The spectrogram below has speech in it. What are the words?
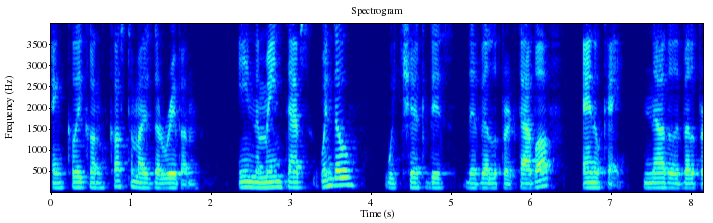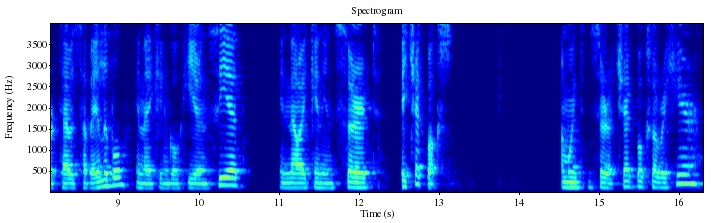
and click on customize the ribbon. In the main tabs window, we check this developer tab off and okay now the developer tab is available and I can go here and see it and now I can insert a checkbox. I'm going to insert a checkbox over here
